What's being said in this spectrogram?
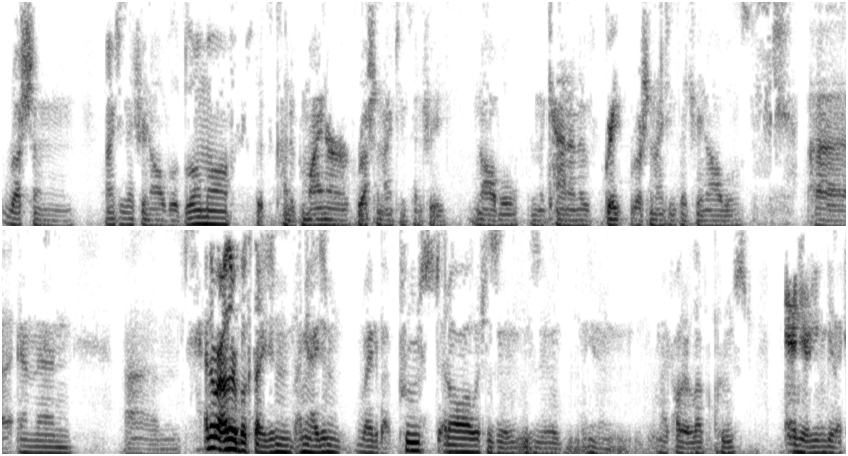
Russian 19th century novel Oblomov. That's a kind of minor Russian 19th century novel in the canon of great Russian 19th century novels. Uh, and then, um, and there were other books that I didn't. I mean, I didn't write about Proust at all, which was a, a you know, my father loved Proust. And you, can be like,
